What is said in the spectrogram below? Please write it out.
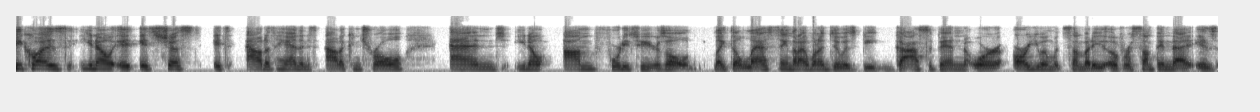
because you know it, it's just it's out of hand and it's out of control. And you know i'm 42 years old. Like the last thing that i want to do is be gossiping or arguing with somebody over something that is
